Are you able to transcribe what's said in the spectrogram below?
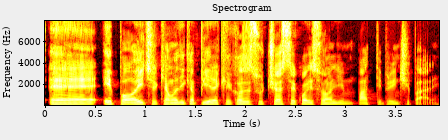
eh, e poi cerchiamo di capire che cosa è successo e quali sono gli impatti principali.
